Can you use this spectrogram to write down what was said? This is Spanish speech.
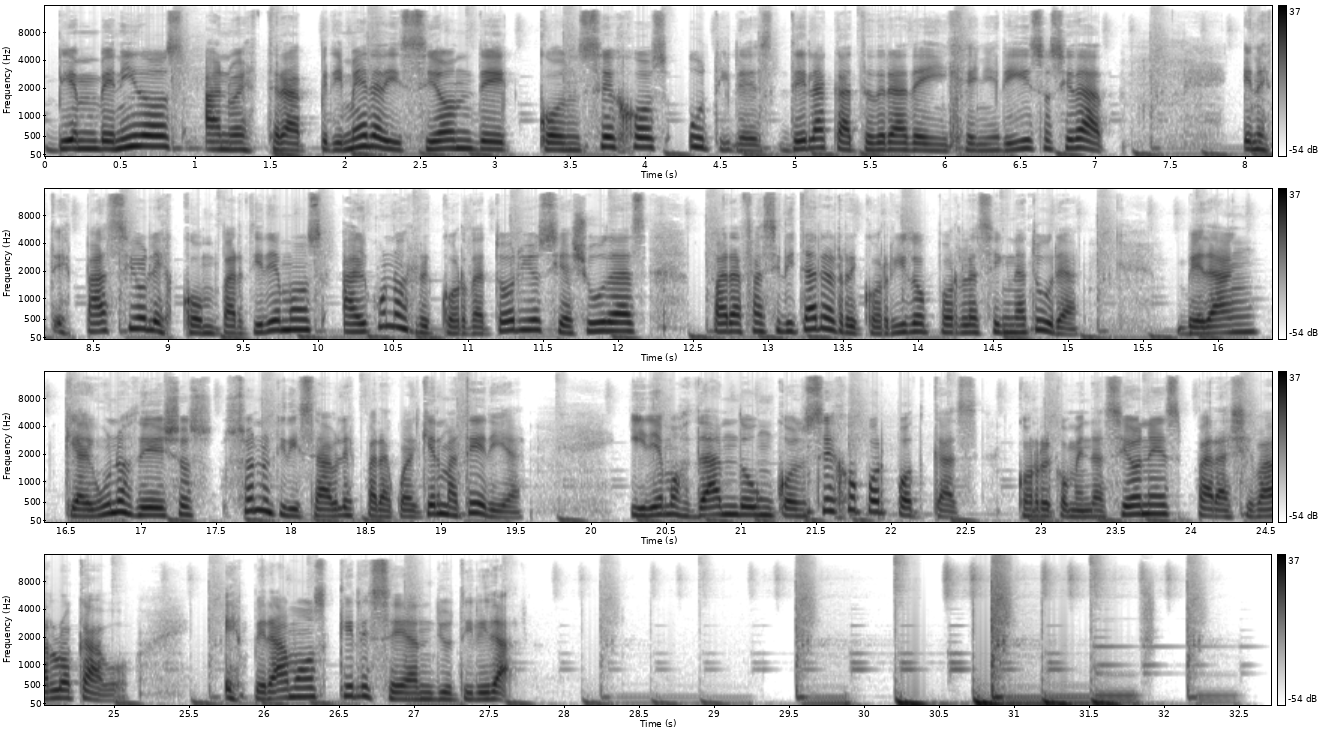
Bienvenidos a nuestra primera edición de Consejos Útiles de la Cátedra de Ingeniería y Sociedad. En este espacio les compartiremos algunos recordatorios y ayudas para facilitar el recorrido por la asignatura. Verán que algunos de ellos son utilizables para cualquier materia. Iremos dando un consejo por podcast con recomendaciones para llevarlo a cabo. Esperamos que les sean de utilidad.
